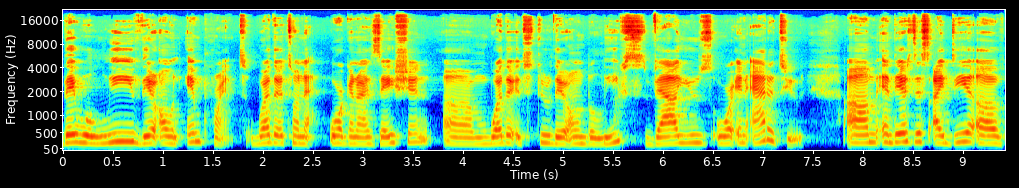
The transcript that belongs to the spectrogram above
they will leave their own imprint, whether it's on an organization, um, whether it's through their own beliefs, values, or an attitude. Um, and there's this idea of,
